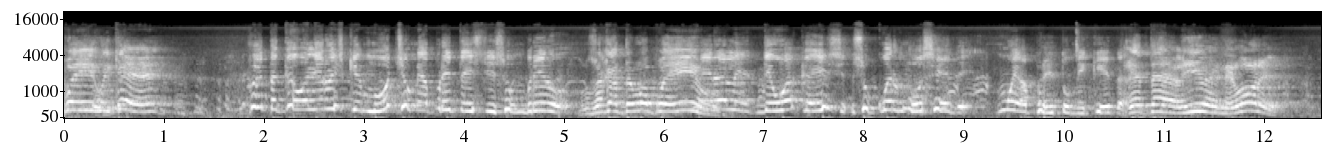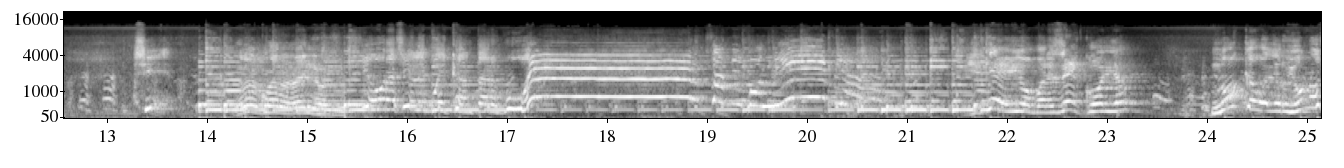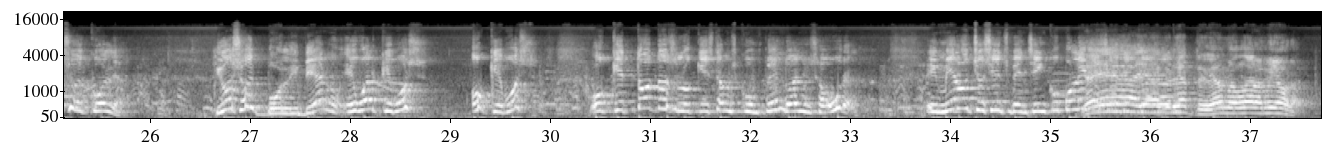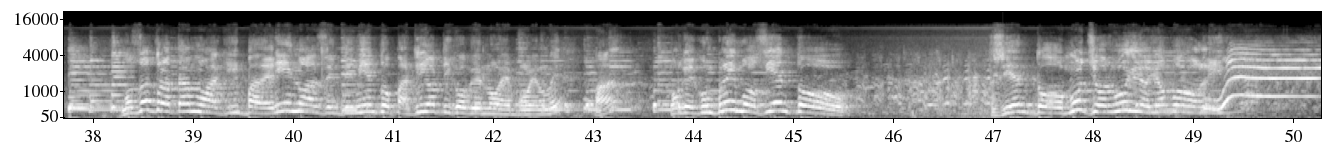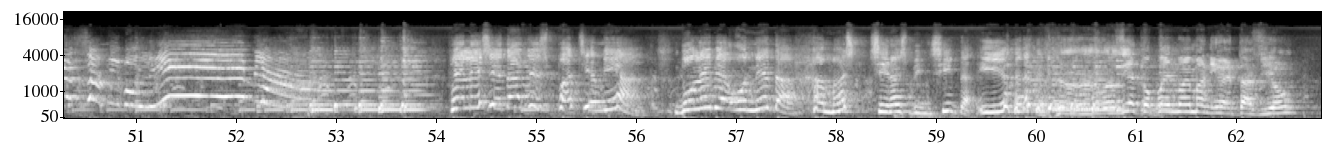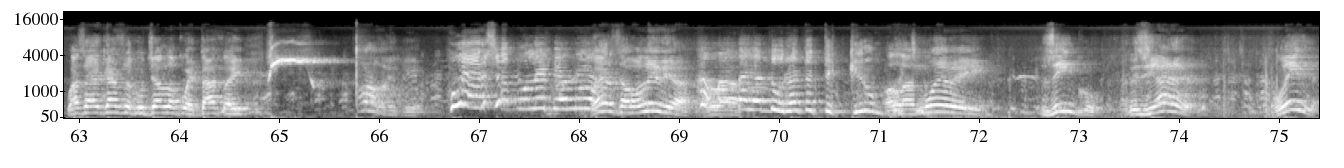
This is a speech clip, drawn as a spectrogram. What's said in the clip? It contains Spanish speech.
Pues, hijo, ¿y qué? Jota, caballero, es que mucho me aprieta este sombrero. Pues Sácatelo pues, hijo. Mírale, de huaca es su cuerno sede. Muy aprieto me queda. ¿Qué tal, hijo, de lore? Sí. Era el cuerno ellos. Y ahora sí le voy a cantar. ¡Fuerza, mi Bolivia! ¿Y qué, hijo? ¿Parece colla? No, caballero, yo no soy colla. Yo soy boliviano, igual que vos. O que vos. O que todos los que estamos cumpliendo años ahora. En 1825 Bolivia Ya, se ya, ya, declaró- cállate, déjame hablar a mí ahora. Nosotros estamos aquí para adherirnos al sentimiento patriótico que nos envuelve, ¿ah? Porque cumplimos ciento... Siento mucho orgullo yo por Bolivia. ¡Fuerza, mi Bolivia! ¡Felicidades, patria mía! Bolivia unida, jamás serás vencida. Y... Pero si esto pues no es manifestación, vas a acaso escuchar los cuetazos ahí. ¡Fuerza, Bolivia mía! Fuerza, Bolivia. A, Jamás vaya durante te quiero, a las nueve y cinco. Felicidades. Bolivia.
